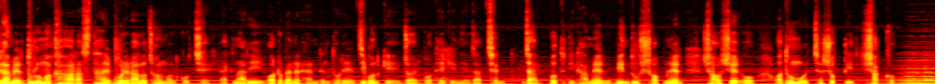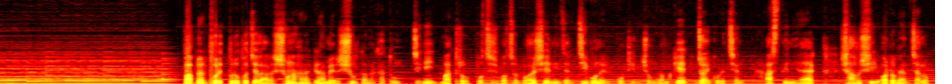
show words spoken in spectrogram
গ্রামের ধুলোমাখা রাস্তায় ভোরের আলো ঝলমল করছে। এক নারী অটোব্যানের হ্যান্ডেল ধরে জীবনকে জয়ের পথে এগিয়ে নিয়ে যাচ্ছেন, যার প্রতিটি ঘামের বিন্দু স্বপ্নের সাহসের ও অধম্য ইচ্ছা শক্তির সাক্ষ্য। পাবনার ফরিদপুর উপজেলার সোনাহারা গ্রামের সুলতানা খাতুন, যিনি মাত্র পঁচিশ বছর বয়সে নিজের জীবনের কঠিন সংগ্রামকে জয় করেছেন। আজ তিনি এক সাহসী অটোভ্যান চালক।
